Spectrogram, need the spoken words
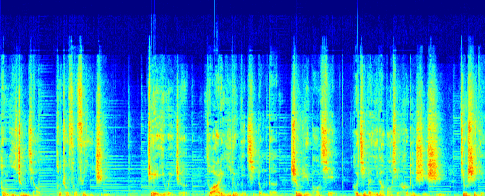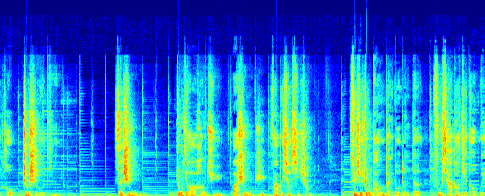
统一征缴，统筹层次一致。这也意味着，从二零一六年启动的生育保险和基本医疗保险合并实施，经试点后正式落地。三十五，中交二航局二十五日发布消息称，随着重达五百多吨的福厦高铁到位。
